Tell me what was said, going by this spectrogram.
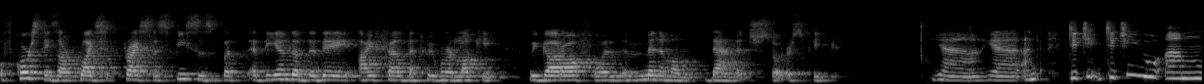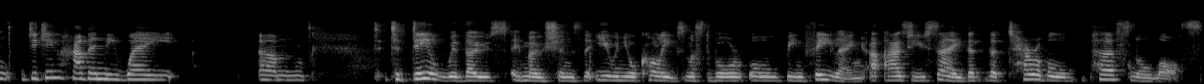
of course, these are price, priceless pieces, but at the end of the day, I felt that we were lucky. We got off with minimum damage, so to speak. Yeah, yeah. And did you did you um did you have any way um to deal with those emotions that you and your colleagues must have all, all been feeling as you say the, the terrible personal loss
